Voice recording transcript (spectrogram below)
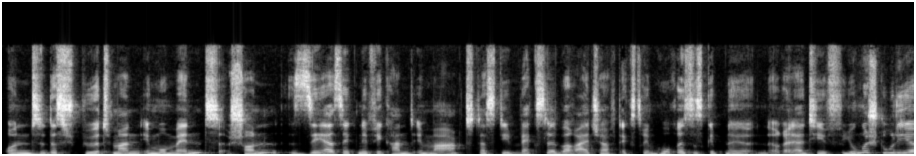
Und das spürt man im Moment schon sehr signifikant im Markt, dass die Wechselbereitschaft extrem hoch ist. Es gibt eine, eine relativ junge Studie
